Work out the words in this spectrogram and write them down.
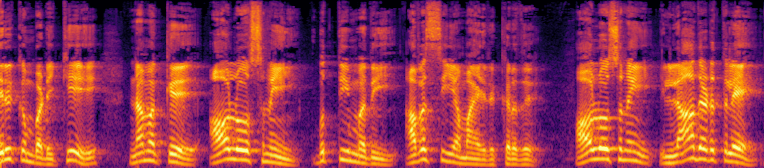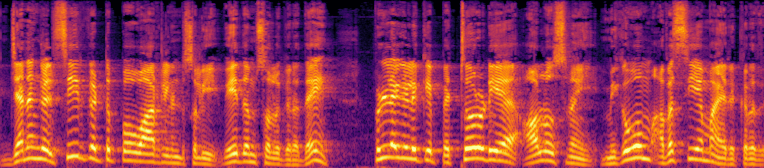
இருக்கும்படிக்கு நமக்கு ஆலோசனை புத்திமதி அவசியமாயிருக்கிறது. ஆலோசனை இல்லாத இடத்திலே ஜனங்கள் சீர்கட்டு போவார்கள் என்று சொல்லி வேதம் சொல்லுகிறதே பிள்ளைகளுக்கு பெற்றோருடைய ஆலோசனை மிகவும் அவசியமாக இருக்கிறது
